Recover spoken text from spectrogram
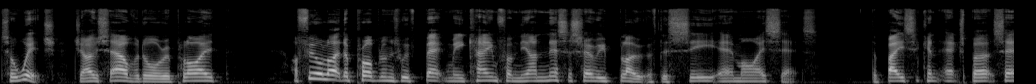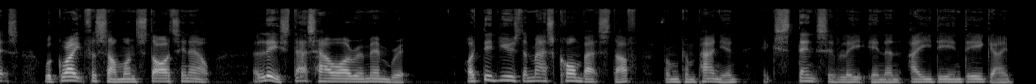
To which Joe Salvador replied, I feel like the problems with BECMI came from the unnecessary bloat of the CMI sets. The basic and expert sets were great for someone starting out. At least that's how I remember it. I did use the mass combat stuff from Companion extensively in an AD&D game.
